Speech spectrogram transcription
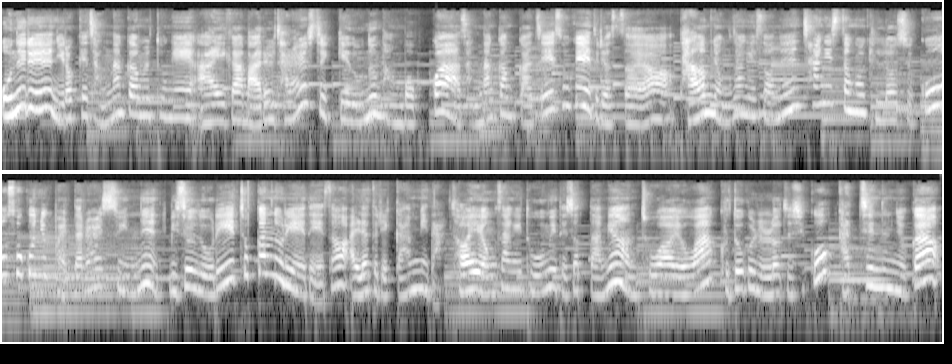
오늘은 이렇게 장난감을 통해 아이가 말을 잘 할 수 있게 노는 방법과 장난감까지 소개해드렸어요. 다음 영상에서는 창의성을 길러주고 소근육 발달을 할 수 있는 미술놀이, 촉감놀이에 대해서 알려드릴까 합니다. 저의 영상이 도움이 되셨다면 좋아요와 구독을 눌러주시고 가치 있는 육아,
